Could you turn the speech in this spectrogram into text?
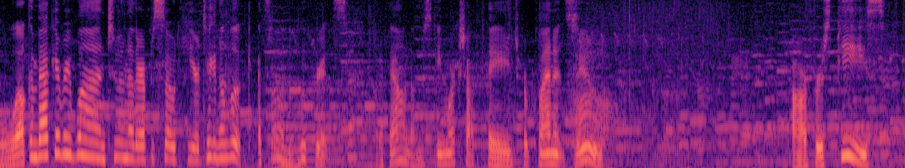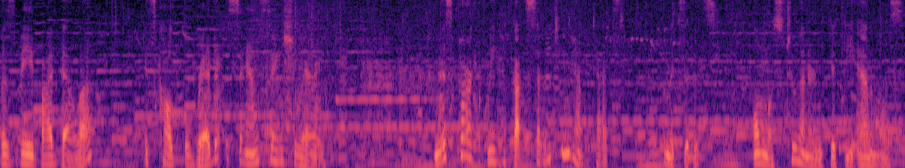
Welcome back, everyone, to another episode here, taking a look at some of the blueprints that I found on the Steam Workshop page for Planet Zoo. Our first piece was made by Bella. It's called Red Sand Sanctuary. In this park, we have got 17 habitats, some exhibits, almost 250 animals,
